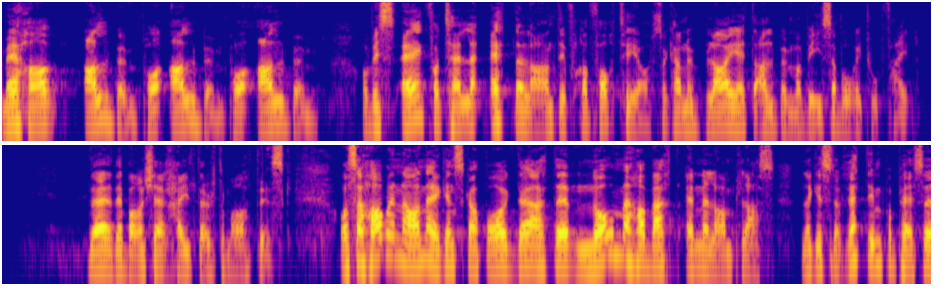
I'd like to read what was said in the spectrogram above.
Vi har album på album på album. Og hvis jeg forteller et eller annet fra fortida, så kan du bla i et album og vise hvor jeg tok feil. Det, det, bare skjer helt automatisk. Og så har vi en annen egenskap òg. Det er at eh, når vi har vært en eller annen plass, legges det rett inn på PC,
